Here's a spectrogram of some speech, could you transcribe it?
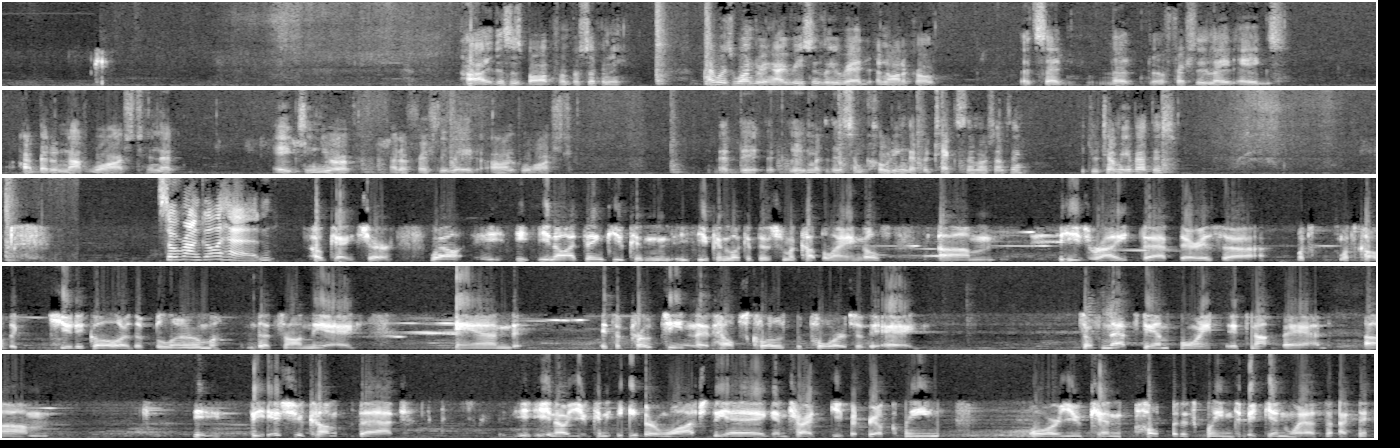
Hi, this is Bob from Parsippany. I was wondering, I recently read an article that said that uh, freshly laid eggs are better not washed, and that eggs in Europe that are freshly laid aren't washed. That they, they- there's some coating that protects them or something. Could you tell me about this? So, Ron, go ahead. Okay, sure. Well, you know, I think you can you can look at this from a couple angles. Um, he's right that there is a what's what's called the cuticle or the bloom that's on the egg, and it's a protein that helps close the pores of the egg. So from that standpoint, it's not bad. Um, the, the issue comes that you know, you can either wash the egg and try to keep it real clean, or you can hope that it's clean to begin with. And I think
